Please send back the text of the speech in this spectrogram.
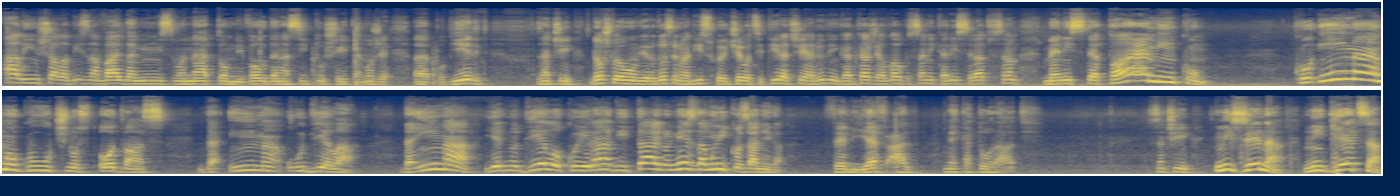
ali inšala bizna, valjda nismo na tom nivou da nas i tu šeitan može e, uh, pobjediti. Znači, došlo je u ovom vjerodostojnom hadisu koji će evo citirati šeha ljudi, ga kaže Allah poslanik ali se ratu sram, meni ste ta'minkum, ko ima mogućnost od vas da ima udjela, da ima jedno dijelo koje radi tajno, ne zna mu niko za njega, fel jef'al, neka to radi. Znači, ni žena, ni djeca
